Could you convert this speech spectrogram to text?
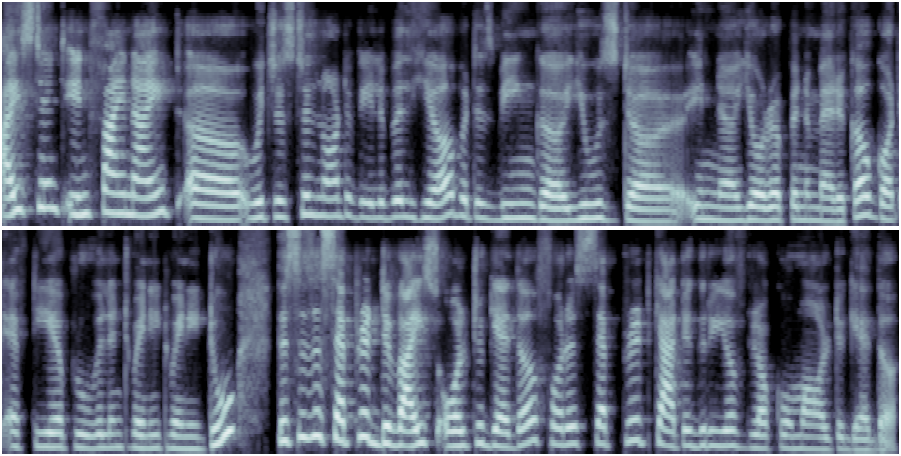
I iStent Infinite, uh, which is still not available here, but is being uh, used uh, in uh, Europe and America, got FDA approval in 2022. This is a separate device altogether for a separate category of glaucoma altogether.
